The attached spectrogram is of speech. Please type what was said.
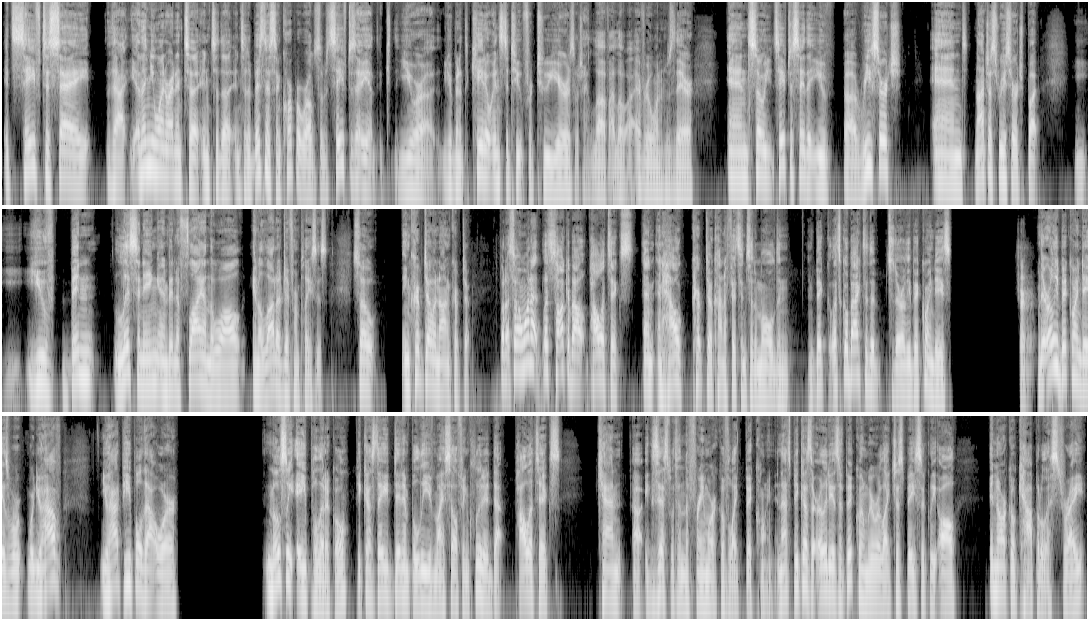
it's safe to say that, and then you went right into into the into the business and corporate world. So it's safe to say yeah, you're a, you've been at the Cato Institute for two years, which I love. I love everyone who's there, and so it's safe to say that you've uh, researched and not just research, but y- you've been listening and been a fly on the wall in a lot of different places. So in crypto and non-crypto. But so I want to let's talk about politics and and how crypto kind of fits into the mold and and Bic- let's go back to the to the early Bitcoin days. Sure. The early Bitcoin days were where you have you had people that were mostly apolitical because they didn't believe, myself included, that politics can uh, exist within the framework of like Bitcoin. And that's because the early days of Bitcoin, we were like just basically all anarcho capitalists, right?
